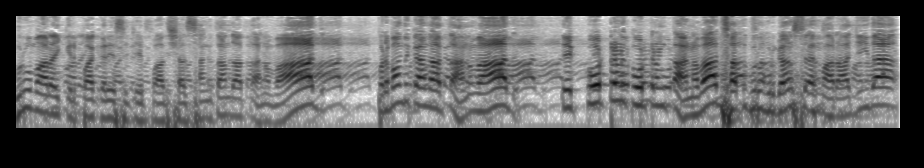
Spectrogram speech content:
ਗੁਰੂ ਮਹਾਰਾਜ ਕਿਰਪਾ ਕਰੇ ਸੱਚੇ ਪਾਤਸ਼ਾਹ ਸੰਗਤਾਂ ਦਾ ਧੰਨਵਾਦ। ਪ੍ਰਬੰਧਕਾਂ ਦਾ ਧੰਨਵਾਦ ਤੇ ਕੋਟਣ ਕੋਟਣ ਧੰਨਵਾਦ ਸਤਿਗੁਰੂ ਗੁਰੂ ਗ੍ਰੰਥ ਸਾਹਿਬ ਮਹਾਰਾਜ ਜੀ ਦਾ।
